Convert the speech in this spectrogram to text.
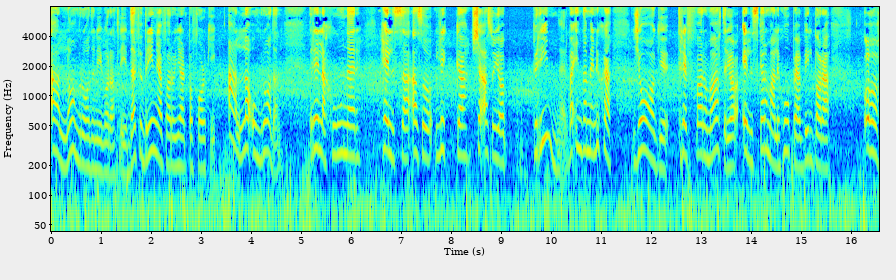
alla områden i vårt liv. Därför brinner jag för att hjälpa folk i alla områden. Relationer, hälsa, alltså lycka. Alltså jag brinner. Varenda människa jag träffar och möter, jag älskar dem allihopa. Jag vill bara oh,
